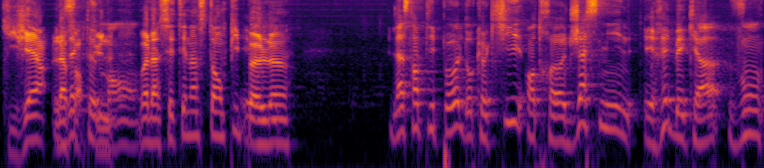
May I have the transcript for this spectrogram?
qui gère la Exactement. fortune. Voilà, c'était l'instant people. L'instant people, donc euh, qui entre Jasmine et Rebecca vont,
